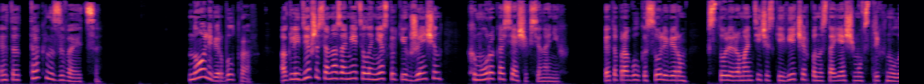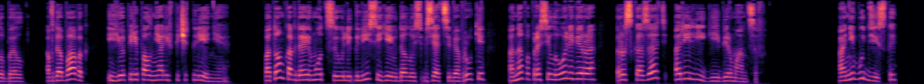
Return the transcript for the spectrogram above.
«Это так называется?» Но Оливер был прав. Оглядевшись, она заметила нескольких женщин, хмуро косящихся на них. Эта прогулка с Оливером в столь романтический вечер по-настоящему встряхнула Белл. А вдобавок ее переполняли впечатления. Потом, когда эмоции улеглись и ей удалось взять себя в руки, она попросила Оливера рассказать о религии бирманцев. Они буддисты,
